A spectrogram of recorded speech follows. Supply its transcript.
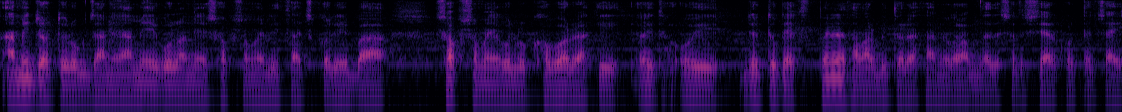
আমি যতটুক জানি, আমি এগুলো নিয়ে সবসময় রিসার্চ করি বা সবসময় এগুলোর খবর রাখি। ওই ওই যেটুকু এক্সপিরিয়েন্স আমার ভিতরে আছে, আমি ওগুলো আপনাদের সাথে শেয়ার করতে চাই।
